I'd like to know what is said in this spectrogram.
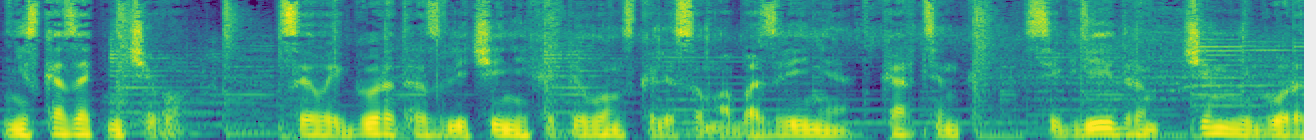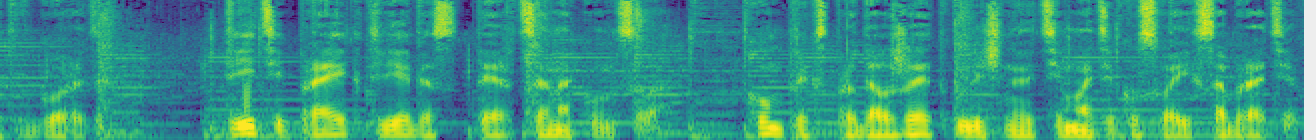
не сказать ничего. Целый город развлечений Happylon с колесом обозрения, картинг, сегвейдромом, чем не город в городе. Третий проект Вегас, ТРЦ на Кунцево. Комплекс продолжает уличную тематику своих собратьев.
